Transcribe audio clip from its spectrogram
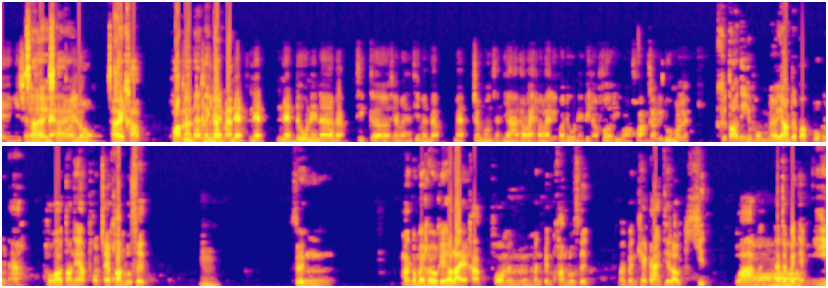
อย่างนี้ใช่ไหมใช่ match ใช่น้อยลง ใช่ครับ ความหนาแน่นในการ match เน็ตเน็ตเน็ตดูในหน้าแบบ ticker ใช่ไหมที่มันแบบ match จำนวนสัญญาเท่าไหร่เท่าไหร่หรือว่าดูใน bid offer ที่วางขวางกันหรือดูหมดเลย คือตอนนี้ผมพยายามจะปรับปรุงอยู่นะ เพราะว่าตอนเนี้ยผมใช้ความรู้สึก อืม ซึ่งมันก็ไม่ค่อยโอเคเท่าไหร่ครับ เพราะว่ามันมันเป็นความรู้สึก มันเป็นแค่การที่เราคิดว่ามันอ๋อน่าจะเป็นอย่างนี้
